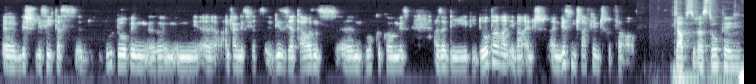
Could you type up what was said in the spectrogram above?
äh, bis schließlich das Blutdoping also im, im Anfang des dieses Jahrtausends äh, hochgekommen ist. Also die, die Doper waren immer ein, ein wissenschaftlichen Schritt voraus. Glaubst du, dass Doping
